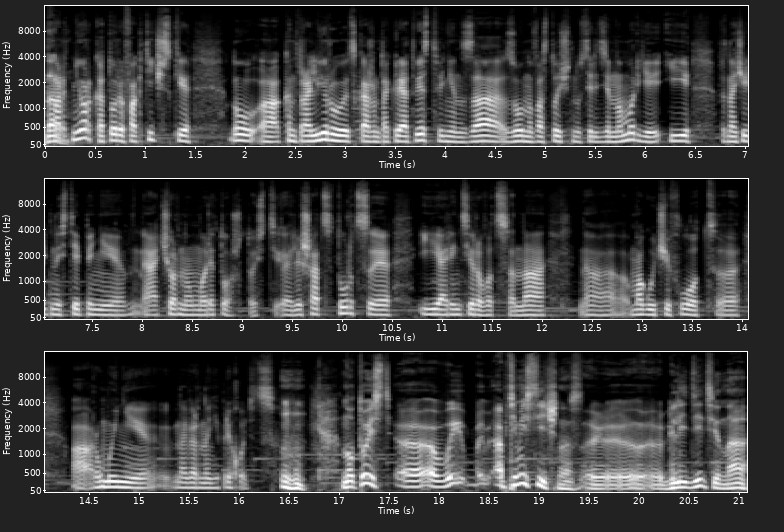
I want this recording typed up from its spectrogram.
партнер, который фактически ну, контролирует, скажем так, или ответственен за зону Восточного Средиземноморья и в значительной степени Черного моря тоже. То есть э, лишаться Турции и ориентироваться на могучий флот э, а Румынии, наверное, не приходится. Угу. Ну, то есть э, вы оптимистично э, глядите на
